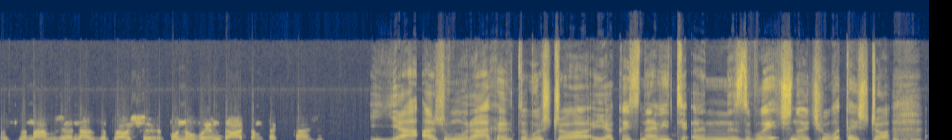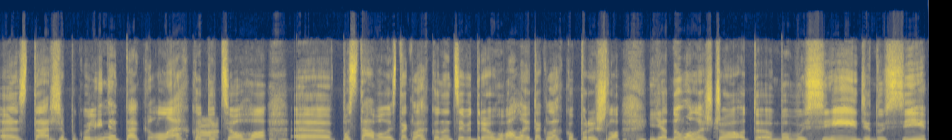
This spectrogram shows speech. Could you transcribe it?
Ось вона вже нас запрошує по новим датам, так скажемо. Я аж в мурахах, тому що якось навіть е, незвично чути, що е, старше покоління так легко Так. до цього е, поставилось, так легко на це відреагувало і так легко прийшло. Я думала, що от е, бабусі, дідусі,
